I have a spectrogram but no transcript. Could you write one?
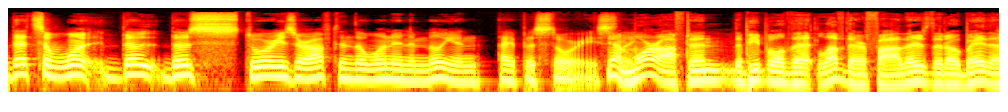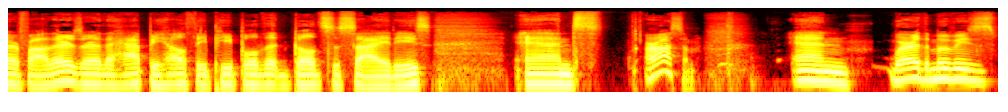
That's a one. Those those stories are often the one in a million type of stories. Yeah, Like, more often, the people that love their fathers, that obey their fathers, are the happy, healthy people that build societies and are awesome. And where are the movies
